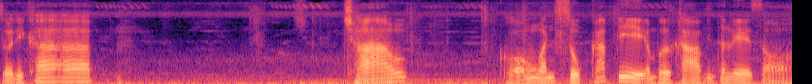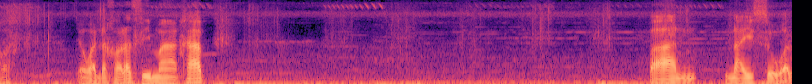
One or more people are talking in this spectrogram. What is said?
สวัสดีครับ เช้าของวันศุกร์ครับที่อำเภอขามทะเลสอ จังหวัดนครราชสีมาครับ บ้านในสวน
